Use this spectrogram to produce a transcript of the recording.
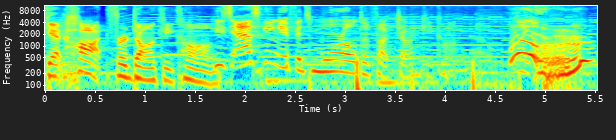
get hot for Donkey Kong. He's asking if it's moral to fuck Donkey Kong. Though. Like, hmm.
